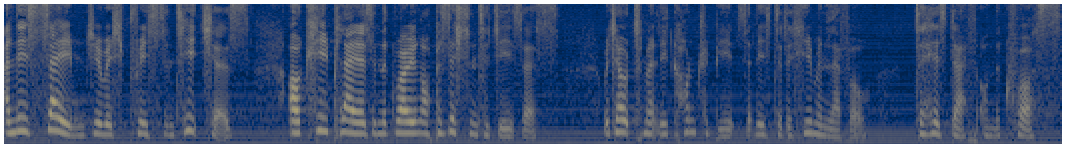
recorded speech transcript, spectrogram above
And these same Jewish priests and teachers are key players in the growing opposition to Jesus, which ultimately contributes, at least at a human level, to his death on the cross.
